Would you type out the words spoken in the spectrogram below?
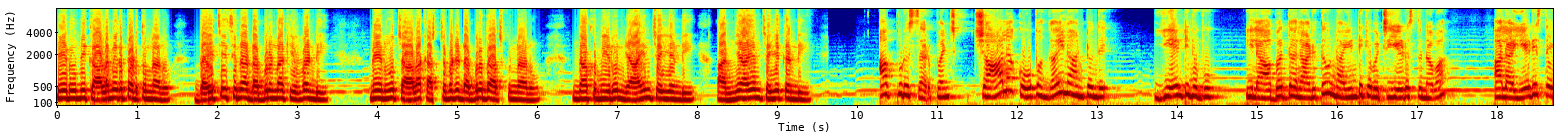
నేను మీ కాళ్ళ మీద పడుతున్నాను. దయచేసి నా డబ్బులు నాకు ఇవ్వండి. నేను చాలా కష్టపడి డబ్బులు దాచుకున్నాను. నాకు మీరు న్యాయం చెయ్యండి అన్యాయం చెయ్యకండి. అప్పుడు సర్పంచ్ చాలా కోపంగా ఇలా అంటుంది. ఏంటి నువ్వు? ఇలా అబద్ధాలాడుతూ నా ఇంటికి వచ్చి ఏడుస్తున్నావా? అలా ఏడిస్తే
